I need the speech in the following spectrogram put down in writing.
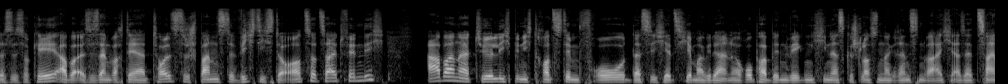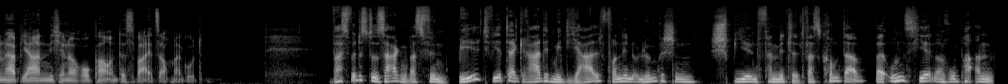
das ist okay, aber es ist einfach der tollste, spannendste, wichtigste Ort zurzeit, finde ich. Aber natürlich bin ich trotzdem froh, dass ich jetzt hier mal wieder in Europa bin. Wegen Chinas geschlossener Grenzen war ich ja seit zweieinhalb Jahren nicht in Europa und das war jetzt auch mal gut. Was würdest du sagen, was für ein Bild wird da gerade medial von den Olympischen Spielen vermittelt? Was kommt da bei uns hier in Europa an?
